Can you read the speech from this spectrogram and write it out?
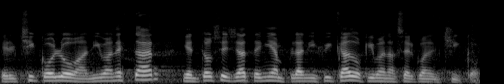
el chico Loan iban a estar y entonces ya tenían planificado qué iban a hacer con el chico.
